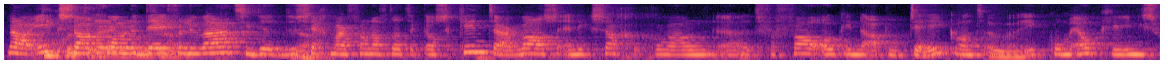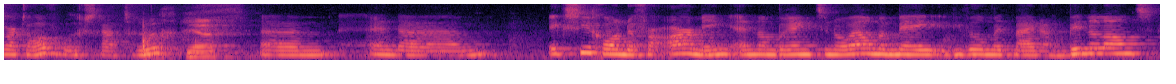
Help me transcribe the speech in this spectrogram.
Nou, ik zag gewoon de devaluatie. De, dus Ja. zeg maar vanaf dat ik als kind daar was. En ik zag gewoon eh, het verval ook in de apotheek. Want eh, Mm. ik kom elke keer in die Zwarte Hoofdbrugstraat terug. Ja, Ehm, en ehm, ik zie gewoon de verarming. En dan brengt Noël me mee. Die wil met mij naar het binnenland.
